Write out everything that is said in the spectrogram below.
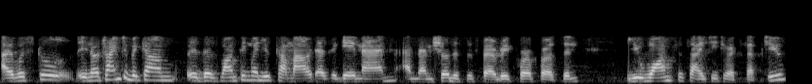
I was still, you know, trying to become. There's one thing when you come out as a gay man, and I'm sure this is for every queer person. You want society to accept you,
